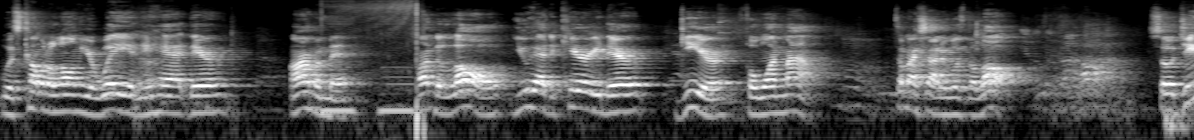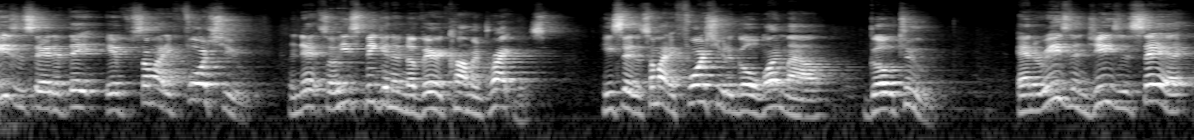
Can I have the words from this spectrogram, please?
was coming along your way and they had their armament, under law, you had to carry their gear for one mile. Somebody said it was the law. So Jesus said if they if somebody force you, and that so he's speaking in a very common practice. He says if somebody force you to go one mile, go two. And the reason Jesus said,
